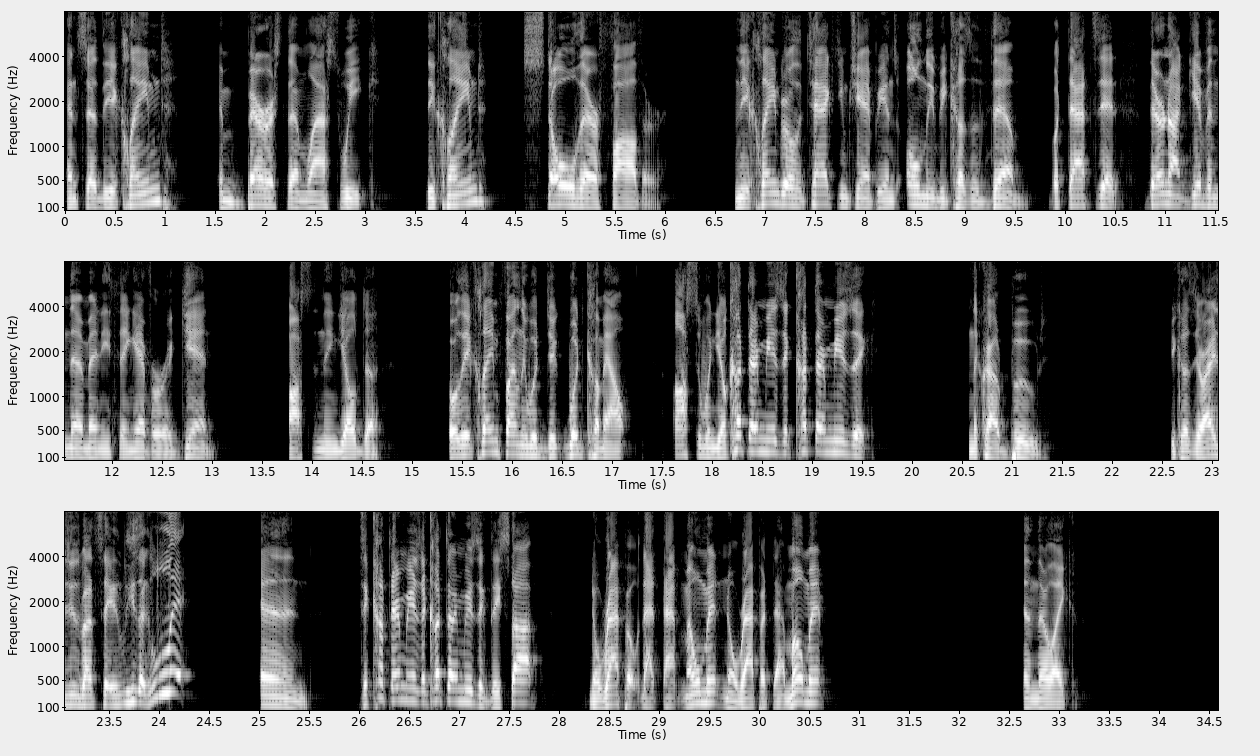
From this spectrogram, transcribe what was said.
and said the acclaimed embarrassed them last week. The acclaimed stole their father. And the acclaimed are the tag team champions only because of them. But that's it. They're not giving them anything ever again. Austin then yelled to, or the acclaim finally would would come out. Austin would yell, cut their music, cut their music. And the crowd booed. Because the eyes was about to say, he's like, lit. And he said, cut their music, cut their music. They stopped. No rap at that, that moment, no rap at that moment. And they're like,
